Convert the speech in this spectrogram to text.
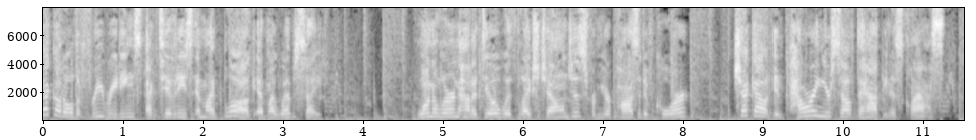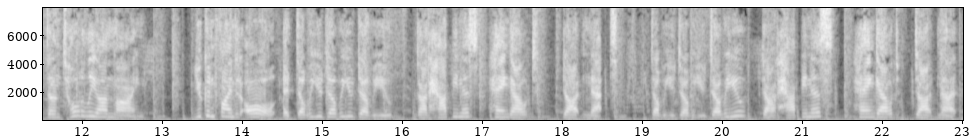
check out all the free readings, activities, and my blog at my website. Want to learn how to deal with life's challenges from your positive core? Check out Empowering Yourself to Happiness class, done totally online. You can find it all at www.happinesshangout.net. www.happinesshangout.net.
